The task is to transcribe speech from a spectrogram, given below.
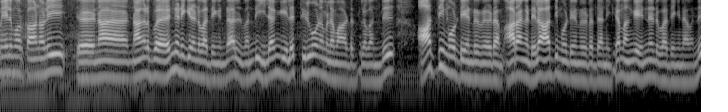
மேலும் ஒரு காணொளி. நான் நாங்கள் இப்போ எங்கே நிற்கிறேன்னு பார்த்தீங்கன்னா வந்து இலங்கையில் திருவோணமலை மாவட்டத்தில் வந்து ஆத்திமோட்டு என்ற இடம் ஆறாங்கட்டையில் ஆத்திமோட்டு என்ற இடத்தை நிற்கிறோம் அங்கே என்னென்னு பார்த்தீங்கன்னா வந்து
